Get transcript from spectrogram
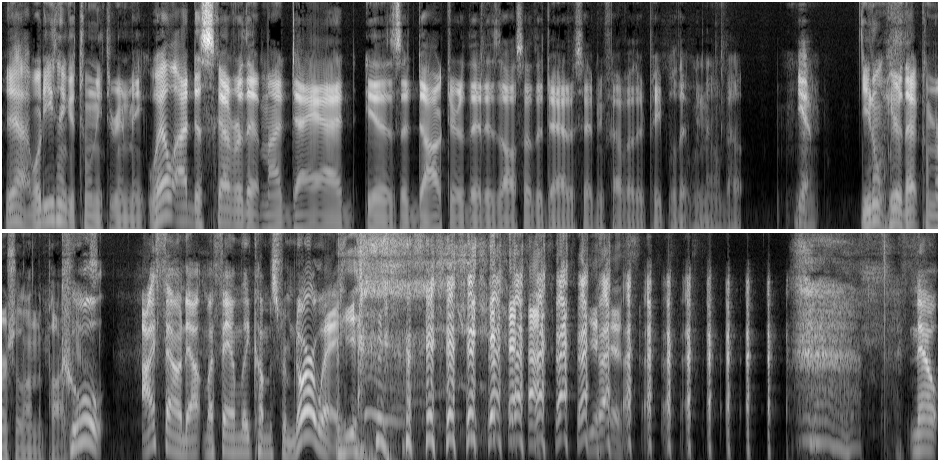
Yeah, what do you think of 23andMe? Well, I discovered that my dad is a doctor that is also the dad of 75 other people that we know about. Yeah. You don't hear that commercial on the podcast. Cool. I found out my family comes from Norway. Yeah. yes. Now,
